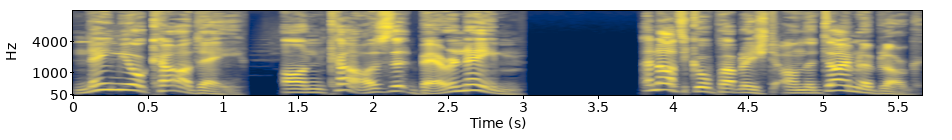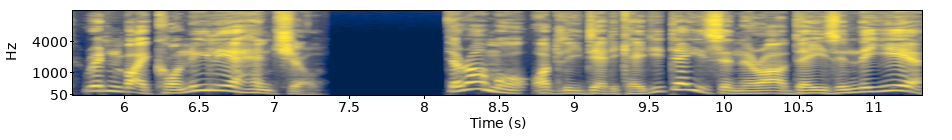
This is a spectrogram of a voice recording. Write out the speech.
Name Your Car Day on cars that bear a name. An article published on the Daimler blog, written by Cornelia Henschel. There are more oddly dedicated days than there are days in the year.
